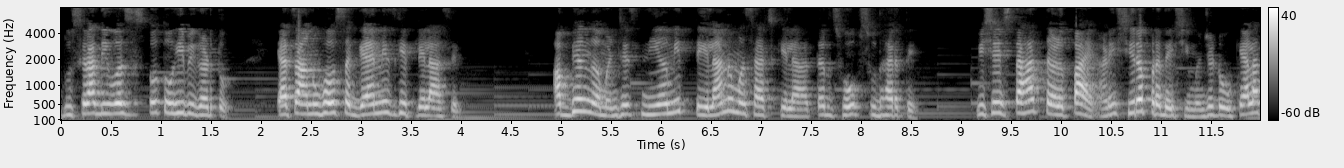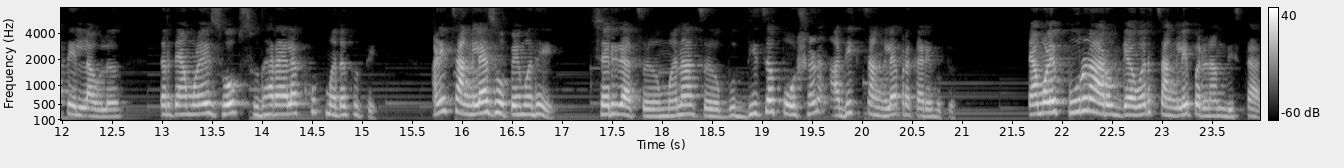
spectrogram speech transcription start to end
दुसरा दिवस असतो तोही बिघडतो. याचा अनुभव सगळ्यांनीच घेतलेला असेल. अभ्यंग म्हणजेच नियमित तेलानं मसाज केला तर झोप सुधारते. विशेषतः तळपाय आणि शिरप्रदेशी म्हणजे डोक्याला तेल लावलं तर त्यामुळे झोप सुधारायला खूप मदत होते. आणि चांगल्या झोपेमध्ये शरीराचं मनाचं बुद्धीचं पोषण अधिक चांगल्या प्रकारे होतं. त्यामुळे पूर्ण आरोग्यावर चांगले परिणाम दिसतात.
